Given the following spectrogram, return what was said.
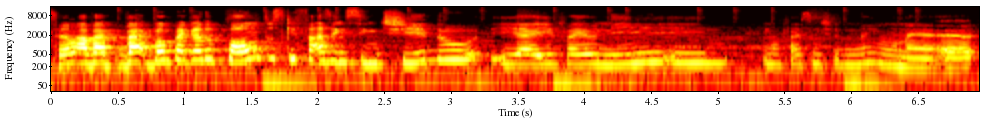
Sei lá, vai, vai, vão pegando pontos que fazem sentido e aí vai unir e não faz sentido nenhum, né? É...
